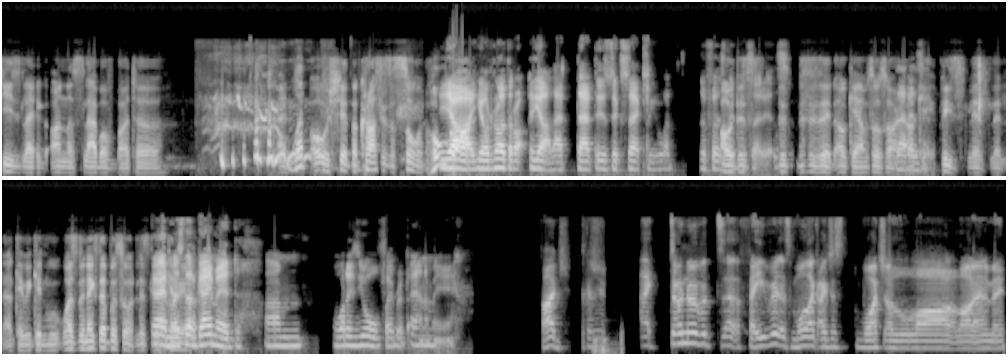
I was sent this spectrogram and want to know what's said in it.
She's like on a slab of butter. and, What? Oh shit! The cross is a sword. Oh, yeah, God. you're not wrong. Yeah, that that is exactly what the first Oh, this, episode is. this this is it. Okay, I'm so sorry. That is okay, please let, let okay we can move. What's the next episode? Let's, Okay, let's Mr. carry on. Gamed, um, what is your favorite anime? Fudge. Because you, I don't know if it's a favorite. It's more like I just watch a lot, a lot of anime.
